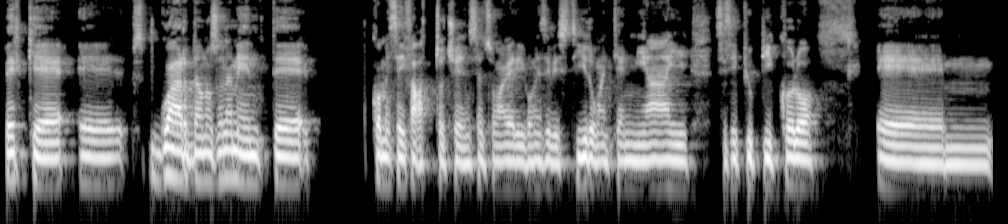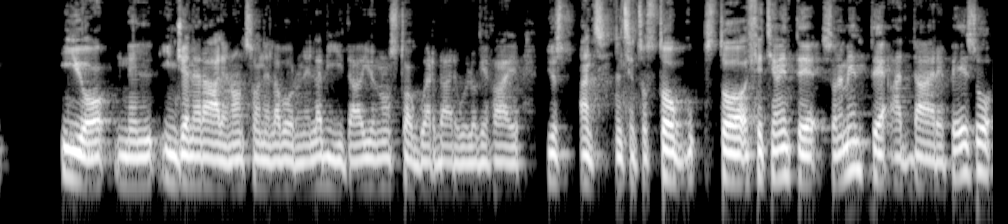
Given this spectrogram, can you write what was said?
perché eh, guardano solamente come sei fatto, cioè nel senso magari come sei vestito, quanti anni hai, se sei più piccolo. Ehm, io nel, in generale, non so nel lavoro, nella vita, io non sto a guardare quello che fai, io, anzi, nel senso sto, sto effettivamente solamente a dare peso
